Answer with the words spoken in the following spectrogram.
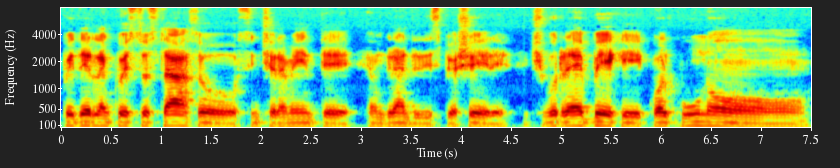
vederla in questo stato sinceramente è un grande dispiacere. Ci vorrebbe che qualcuno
